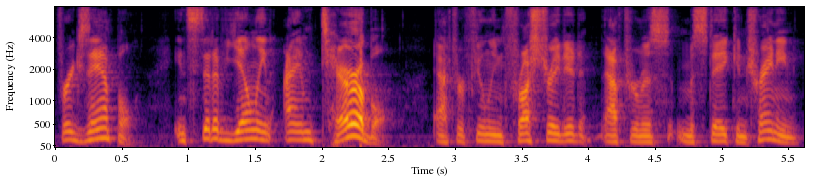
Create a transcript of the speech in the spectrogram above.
For example, instead of yelling, I am terrible, after feeling frustrated after a mis- mistake in training,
